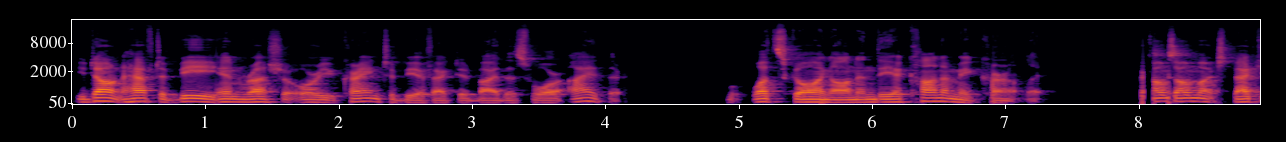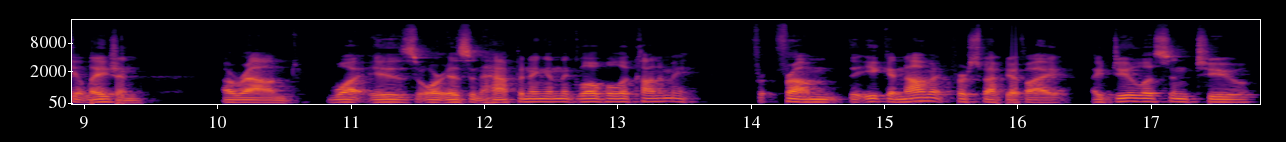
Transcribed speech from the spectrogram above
you don't have to be in Russia or Ukraine to be affected by this war either. What's going on in the economy currently? So much speculation around what is or isn't happening in the global economy. From the economic perspective, I, I do listen to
